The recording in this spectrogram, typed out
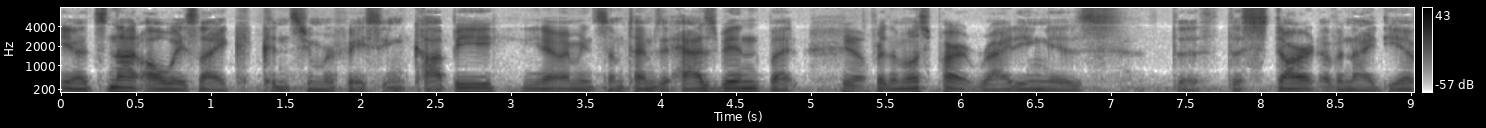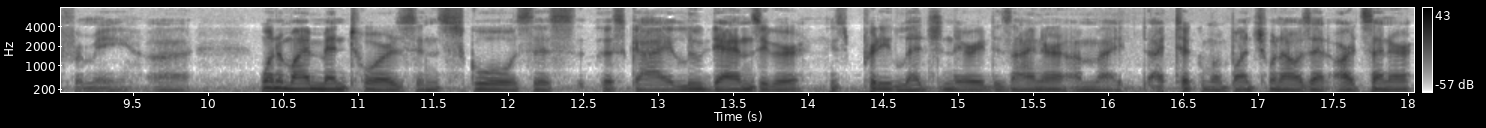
you know it's not always like consumer facing copy you know i mean sometimes it has been but Yeah. for the most part writing is the the start of an idea for me uh, one of my mentors in school was this this guy Lou Danziger. He's a pretty legendary designer. Um, I I took him a bunch when I was at Art Center,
